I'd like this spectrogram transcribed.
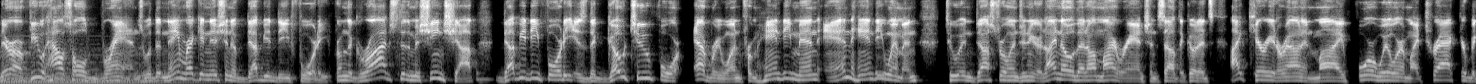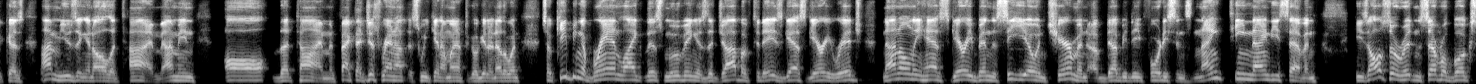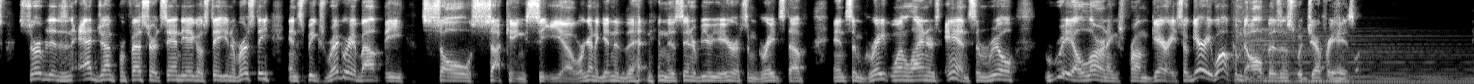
There are a few household brands with the name recognition of WD 40. From the garage to the machine shop, WD 40 is the go to for everyone from handy men and handy women to industrial engineers. I know that on my ranch in South Dakota, it's, I carry it around in my four wheeler and my tractor because I'm using it all the time. I mean, all the time. In fact, I just ran out this weekend. I might have to go get another one. So, keeping a brand like this moving is the job of today's guest, Garry Ridge. Not only has Garry been the CEO and chairman of WD 40 since 1997, He's also written several books, served as an adjunct professor at San Diego State University, and speaks regularly about the soul sucking CEO. We're going to get into that in this interview. You hear some great stuff and some great one liners and some real real learnings from Garry. So, Garry, welcome to All Business with Jeffrey Hayzlett.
